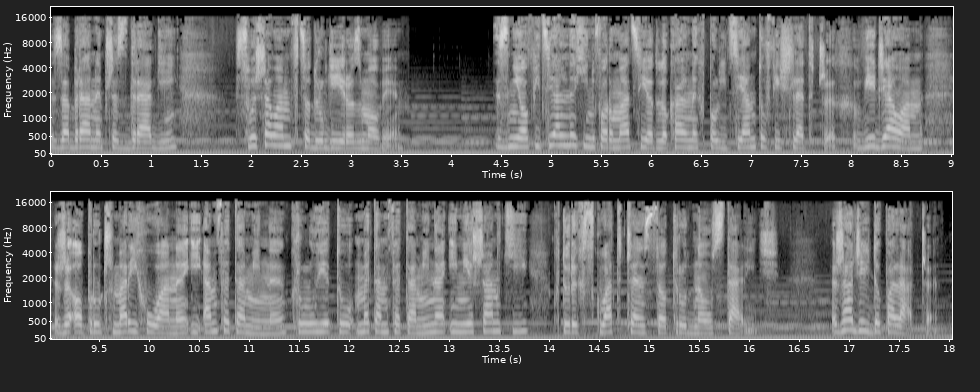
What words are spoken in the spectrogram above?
zabrane przez dragi, słyszałam w co drugiej rozmowie. Z nieoficjalnych informacji od lokalnych policjantów i śledczych wiedziałam, że oprócz marihuany i amfetaminy króluje tu metamfetamina i mieszanki, których skład często trudno ustalić. Rzadziej dopalacze.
